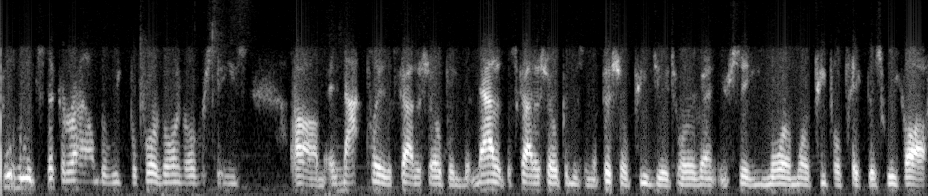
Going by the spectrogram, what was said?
people who would stick around the week before going overseas um, and not play the Scottish Open. But now that the Scottish Open is an official PGA Tour event, you're seeing more and more people take this week off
